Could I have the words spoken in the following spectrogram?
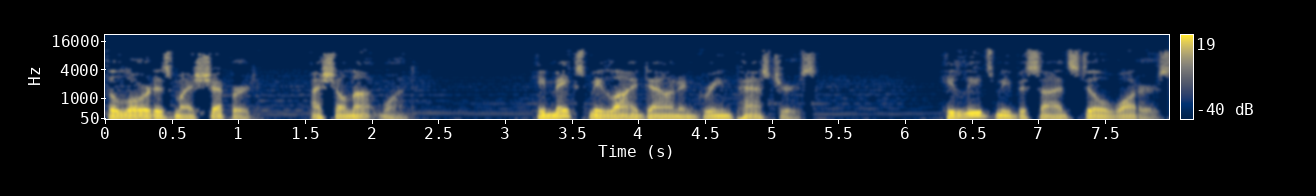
The Lord is my shepherd, I shall not want. He makes me lie down in green pastures. He leads me beside still waters.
